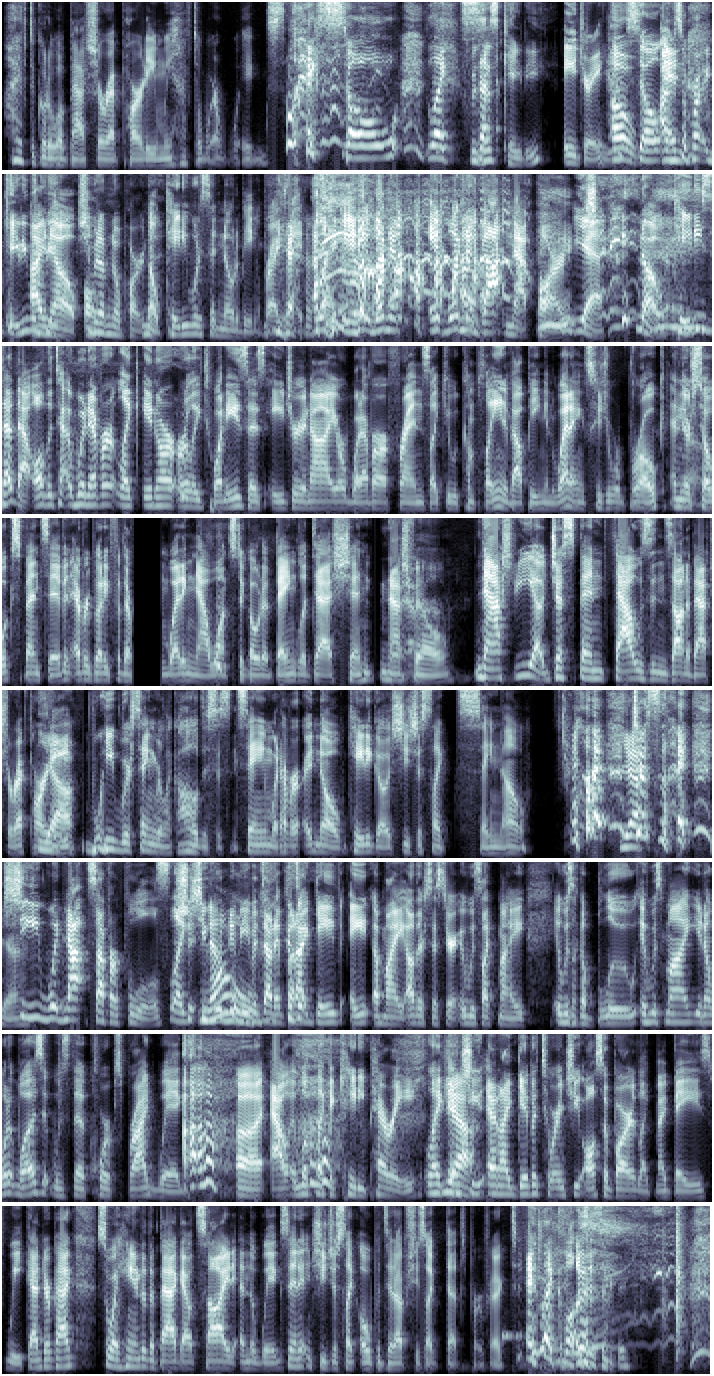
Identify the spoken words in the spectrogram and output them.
I have to go to a bachelorette party and we have to wear wigs. Like so like Was se- this Katie? Adri. Oh, so I'm surprised. Katie would I be, know. She would Oh, have no part. No. Katie would have said no to being a bridesmaid. Yeah. Like it, it wouldn't have, it wouldn't have gotten that far. Yeah. No, Katie said that all the time. Whenever, like in our early 20s, as Adrian and I or whatever our friends, like you would complain about being in weddings because you were broke and they're Yeah. so expensive, and everybody for their wedding now wants to go to Bangladesh and Nashville. National yeah just spend thousands on a bachelorette party. Yeah. we were saying we're like oh this is insane whatever. And no katie goes she's just like say no Yeah. just like Yeah. she would not suffer fools. Like she, She- wouldn't have even done it but i gave a, uh, my other sister it was like my it was like a blue it was my you know what it was? It was the corpse bride wig uh out. It looked like a Katy Perry. Like Yeah. and she and I give it to her and she also borrowed like my Bay's weekender bag. So I hand her the bag outside and the wigs in it and she just like opens it up. She's like that's perfect. And like closes it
